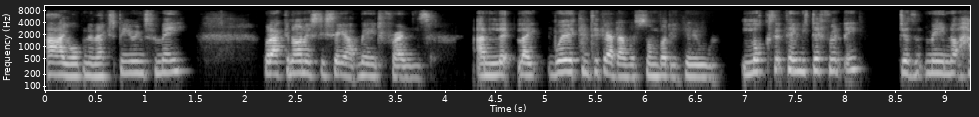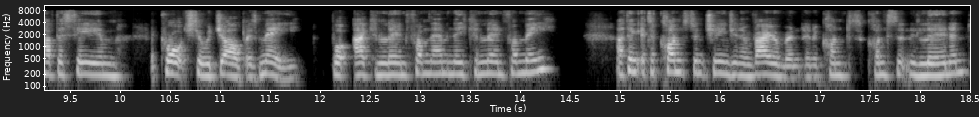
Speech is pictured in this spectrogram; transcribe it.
eye-opening experience for me. But I can honestly say I've made friends and li- like working together with somebody who looks at things differently, doesn't mean not have the same approach to a job as me, but I can learn from them and they can learn from me. I think it's a constant changing environment and a con- constantly learning.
